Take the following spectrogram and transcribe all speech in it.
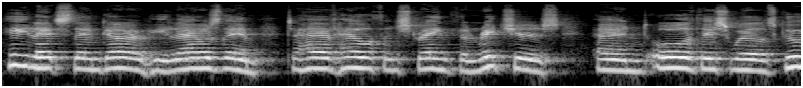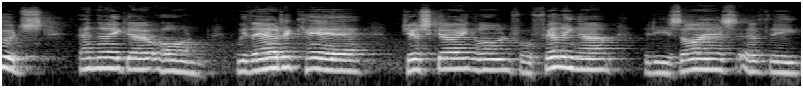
He lets them go. He allows them to have health and strength and riches and all of this world's goods, and they go on without a care, just going on, fulfilling up the desires of the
